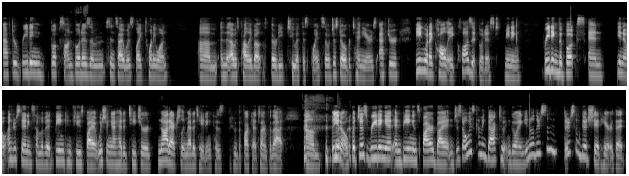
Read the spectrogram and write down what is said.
after reading books on Buddhism since I was like 21, um, and I was probably about 32 at this point, so just over 10 years, after being what I call a closet Buddhist, meaning reading the books and you know understanding some of it, being confused by it, wishing I had a teacher, not actually meditating because who the fuck had time for that, um, but you know, but just reading it and being inspired by it and just always coming back to it and going, you know, there's some there's some good shit here that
